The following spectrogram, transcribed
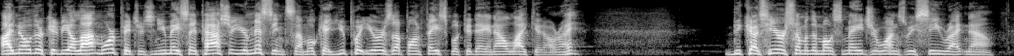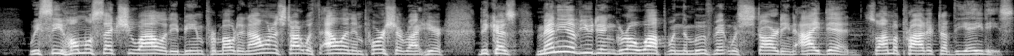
I know there could be a lot more pictures, and you may say, Pastor, you're missing some. Okay, you put yours up on Facebook today, and I'll like it, all right? Because here are some of the most major ones we see right now. We see homosexuality being promoted. And I want to start with Ellen and Portia right here because many of you didn't grow up when the movement was starting. I did. So I'm a product of the 80s.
